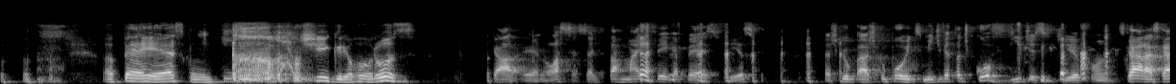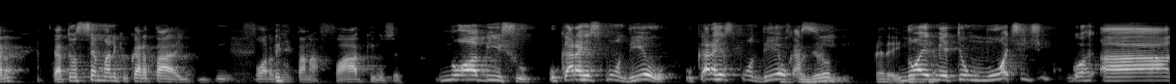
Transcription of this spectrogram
A PRS com um tigre horroroso. Cara, é, nossa, essa é a guitarra mais feia que a PS fez. Acho que, acho que o Paul Smith devia estar de Covid esse dia. Os caras, os caras, cara, tem uma semana que o cara tá fora, não tá na fábrica, não sei. Nó, bicho, o cara respondeu. O cara respondeu, respondeu? Cassini. Peraí. Nó, ele meteu um monte de. Ah,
